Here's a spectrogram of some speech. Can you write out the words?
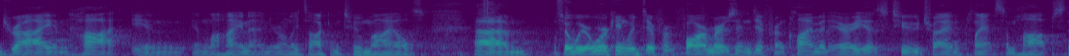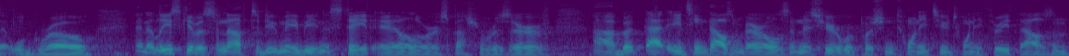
dry and hot in, in Lahaina, and you're only talking two miles. Um, so we are working with different farmers in different climate areas to try and plant some hops that will grow and at least give us enough to do maybe an estate ale or a special reserve. Uh, but at 18,000 barrels, and this year we're pushing 22, 23,000,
